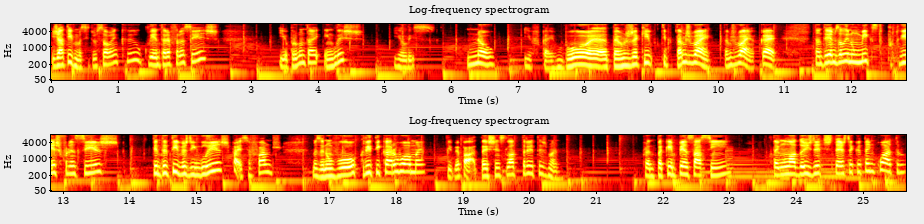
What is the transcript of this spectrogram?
E já tive uma situação em que o cliente era francês e eu perguntei, English? E ele disse, no. E eu fiquei, boa, estamos aqui, tipo, estamos bem, estamos bem, ok. Então tivemos ali num mix de português, francês, tentativas de inglês, pá, safámos. Mas eu não vou criticar o homem. Tipo, é pá, deixem-se lá de tretas, mano. Portanto, para quem pensa assim, tenho lá dois dedos de testa que eu tenho quatro,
